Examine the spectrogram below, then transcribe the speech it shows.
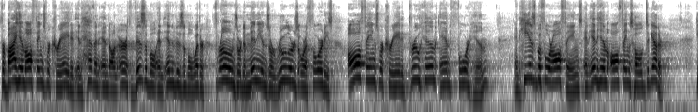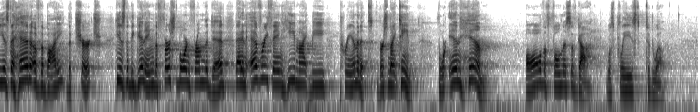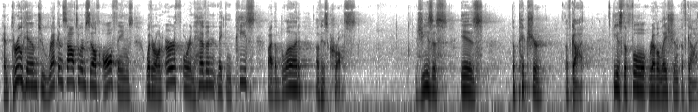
For by him all things were created in heaven and on earth, visible and invisible, whether thrones or dominions or rulers or authorities. All things were created through him and for him. And he is before all things, and in him all things hold together. He is the head of the body, the church. He is the beginning, the firstborn from the dead, that in everything he might be preeminent. Verse 19 For in him all the fullness of God was pleased to dwell, and through him to reconcile to himself all things, whether on earth or in heaven, making peace by the blood of his cross. Jesus is the picture of God. He is the full revelation of God.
